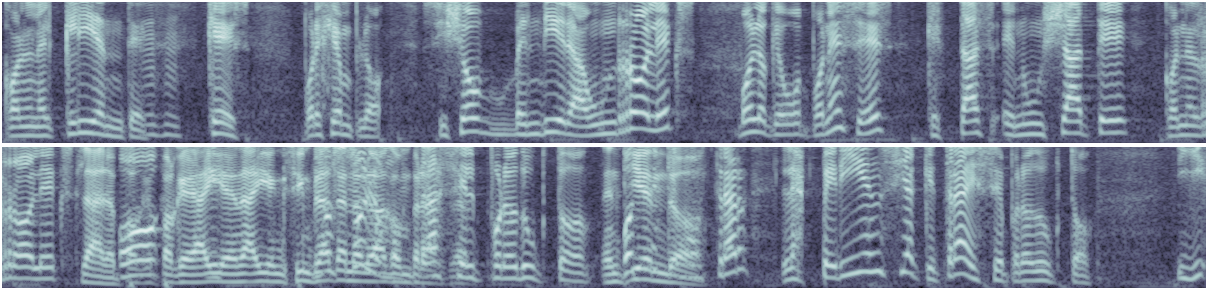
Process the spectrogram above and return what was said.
con el cliente. Que es, por ejemplo, si yo vendiera un Rolex, vos lo que vos ponés es que estás en un yate con el Rolex. Claro, porque- o, porque alguien- alguien sin plata no solo le va a comprar, mostrás claro. el producto. Vos tenés Entiendo. que mostrar la experiencia que trae ese producto. Y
